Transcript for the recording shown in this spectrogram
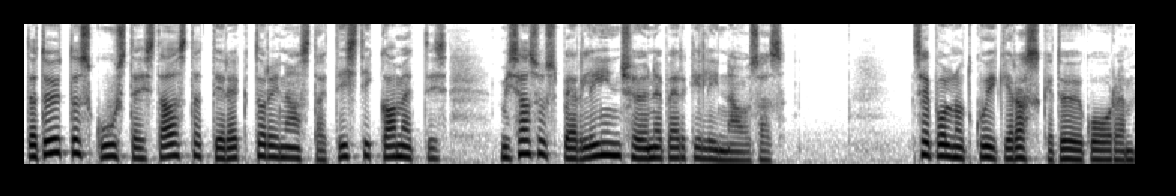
Ta töötas kuusteist aastat direktorina Statistikaametis, mis asus Berliin-Schönebergi linnaosas. see polnud kuigi raske töökoorem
